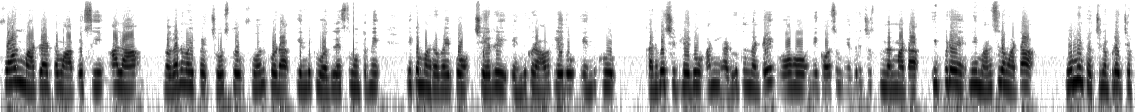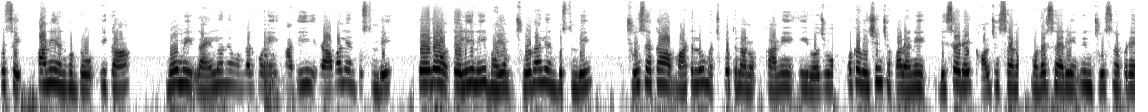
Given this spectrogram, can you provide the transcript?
ఫోన్ మాట్లాడటం ఆపేసి అలా గగన్ వైపే చూస్తూ ఫోన్ కూడా కిందికి వదిలేస్తూ ఉంటుంది. ఇక మరోవైపు చెర్రీ ఎందుకు రావట్లేదు? ఎందుకు కనిపించట్లేదు అని అడుగుతుందంటే ఓహో నీ కోసం ఎదురు చూస్తుందన్నమాట. ఇప్పుడే నీ మనసులో మాట మూమెంట్ వచ్చినప్పుడే చెప్పేసి అని అనుకుంటూ ఇక భూమి లైన్లోనే ఉందనుకొని అది రావాలి అనిపిస్తుంది. ఏదో తెలియని భయం చూడాలి అనిపిస్తుంది. చూశాక మాటలు మర్చిపోతున్నాను. కానీ ఈ రోజు ఒక విషయం చెప్పాలని డిసైడ్ అయి కాల్ చేశాను. మొదటిసారి నేను చూసినప్పుడే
